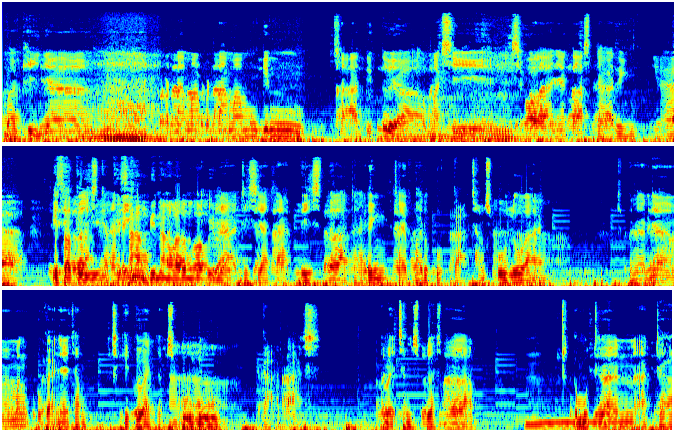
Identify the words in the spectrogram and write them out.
baginya pertama-pertama mungkin saat itu ya masih sekolahnya kelas daring. Ya, bisa Setelah di, daring, disambi nang warung kopi ya lah. disiasati. Setelah daring saya baru buka jam 10-an. Sebenarnya memang bukanya jam segituan jam 10 ke atas sampai jam 11 malam. Hmm. Kemudian ada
